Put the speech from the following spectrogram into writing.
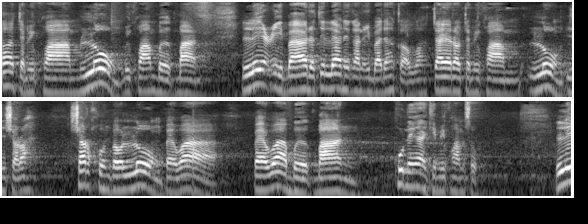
ก็จะมีความโล่ง มีความเบิกบานเลอิบาดะที่แรกในการอิบาดะกับอัลลอฮ์ใจเราจะมีความโล่ง อินชรอชัรคุณแปลว่าโล่ง แปลว่า แปลว่าเบิกบาน พูดง่ายๆคือมีความสุขเลี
